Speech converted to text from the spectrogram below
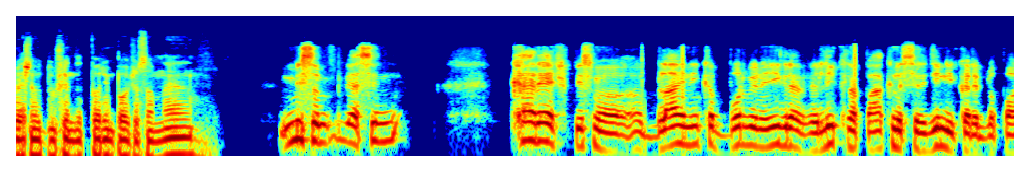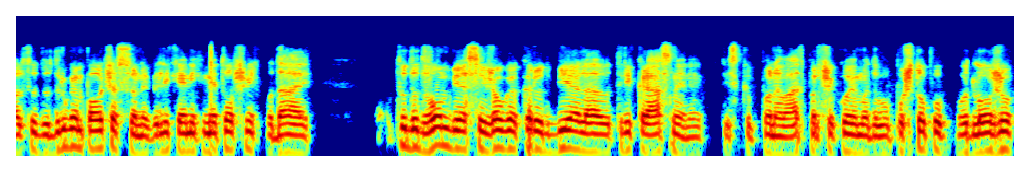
Rečem, navdušen nad prvim polčasom. Mislim, jaz sem. Kaj reči, pismo, bila je neka borbena igra, veliko napak na sredini, kar je bilo pol tudi v drugem polčasu, ne veliko enih netočnih podaj. Tudi od Vombija se je žoga kar odbijala v tri krasne, tisto ponavadi pričakujemo, da bo poštopil odložil.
